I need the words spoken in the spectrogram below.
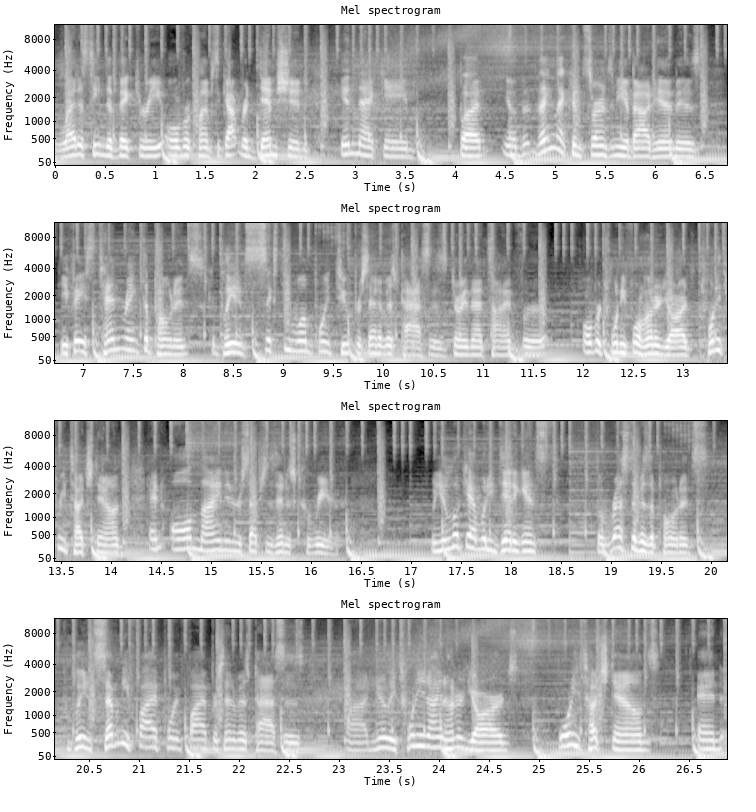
Led his team to victory over Clemson. Got redemption in that game. But you know, the thing that concerns me about him is he faced 10 ranked opponents, completed 61.2% of his passes during that time for over 2,400 yards, 23 touchdowns, and all nine interceptions in his career. When you look at what he did against the rest of his opponents, completed 75.5% of his passes, uh, nearly 2,900 yards, 40 touchdowns, and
